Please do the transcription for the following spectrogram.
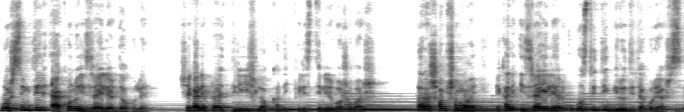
পশ্চিম তীর এখনও ইসরায়েলের দখলে। সেখানে প্রায় ত্রিশ লক্ষাধিক ফিলিস্তিনির বসবাস। তারা সবসময় এখানে ইসরায়েলের উপস্থিতি বিরোধিতা করে আসছে।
